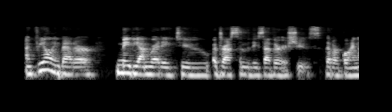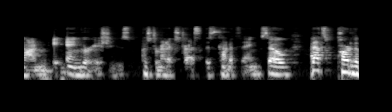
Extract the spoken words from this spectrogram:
I'm feeling better. Maybe I'm ready to address some of these other issues that are going on, anger issues, post traumatic stress, this kind of thing. So that's part of the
